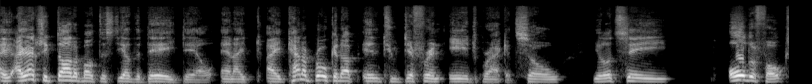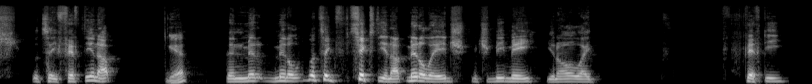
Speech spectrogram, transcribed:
I actually thought about this the other day, Dale, and I, I kind of broke it up into different age brackets. So, you know, let's say older folks, let's say 50 and up. Yeah. Then mid, middle, let's say 60 and up, middle age, which would be me, you know, like 50.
